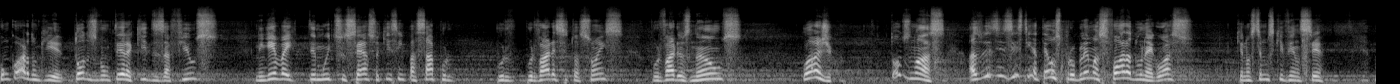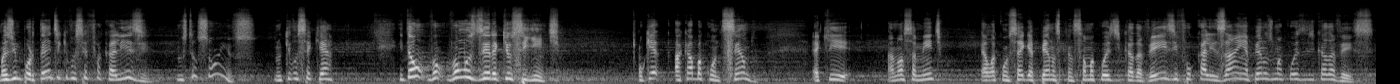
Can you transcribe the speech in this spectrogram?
Concordam que todos vão ter aqui desafios? Ninguém vai ter muito sucesso aqui sem passar por, por, por várias situações, por vários nãos. Lógico, todos nós. Às vezes existem até os problemas fora do negócio que nós temos que vencer. Mas o importante é que você focalize nos teus sonhos, no que você quer. Então, vamos dizer aqui o seguinte: o que acaba acontecendo é que a nossa mente ela consegue apenas pensar uma coisa de cada vez e focalizar em apenas uma coisa de cada vez.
